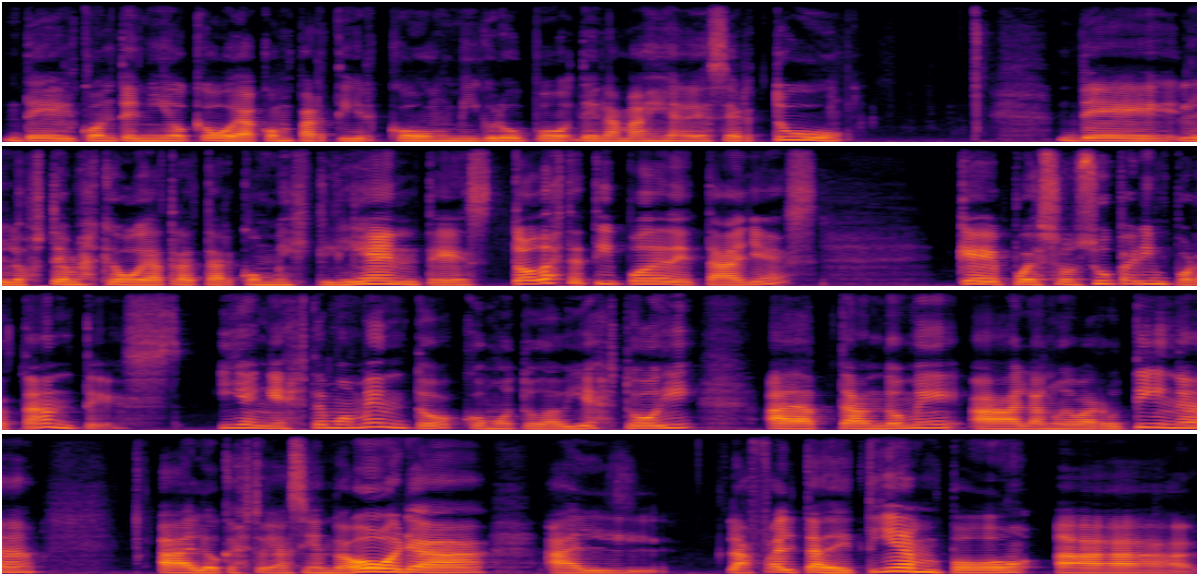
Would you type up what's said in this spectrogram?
del contenido que voy a compartir con mi grupo de la magia de ser tú, de los temas que voy a tratar con mis clientes, todo este tipo de detalles que pues son súper importantes. Y en este momento, como todavía estoy adaptándome a la nueva rutina, a lo que estoy haciendo ahora, a la falta de tiempo, a,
